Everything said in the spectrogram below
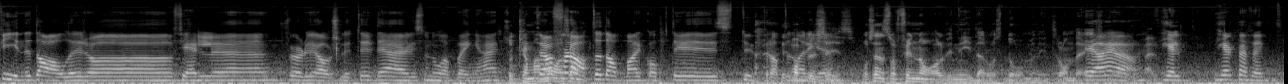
fine daler og fjell eh, før du avslutter. Det er liksom noe av poenget her. Så kan man Fra flate Danmark opp til stupbratte Ja, Norge. precis. Och sen så final vid Nidarosdomen i Trondheim. Ja, är ja. Helt, helt perfekt.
